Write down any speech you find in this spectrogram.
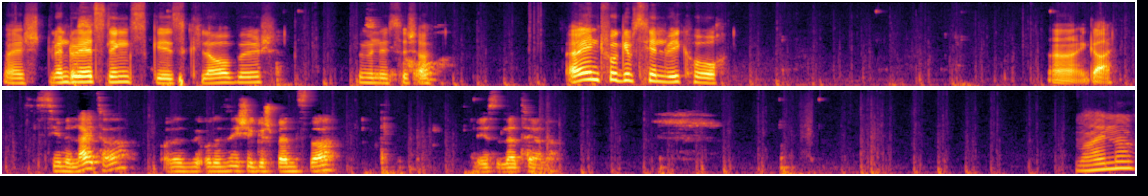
Wenn du jetzt links gehst, glaube ich. Bin mir nicht sicher. Hoch. Irgendwo gibt es hier einen Weg hoch. Ah, egal. Ist hier eine Leiter? Oder, oder sehe ich hier Gespenster? Nee, ist eine Laterne. Meine?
